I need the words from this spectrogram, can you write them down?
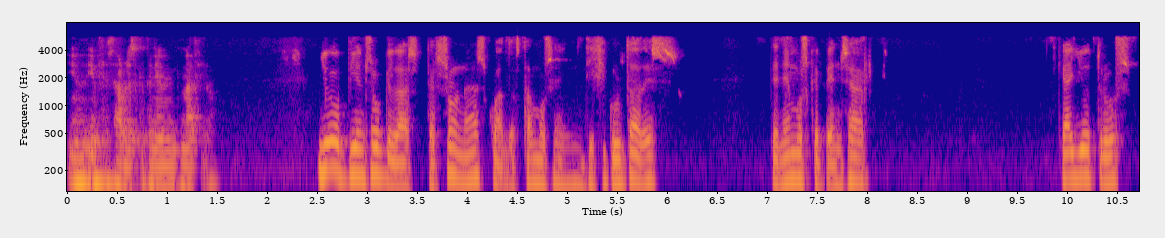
incesables que tenía Ignacio? Yo pienso que las personas, cuando estamos en dificultades, tenemos que pensar que hay otros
